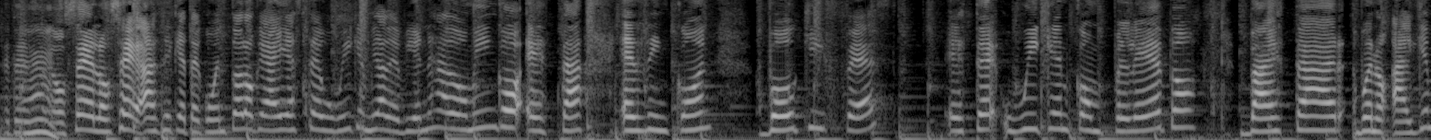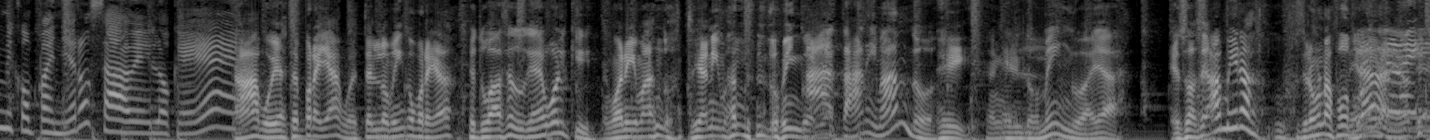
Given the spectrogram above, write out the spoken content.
Este, Lo sé, lo sé. Así que te cuento lo que hay este weekend. Mira, de viernes a domingo está el Rincón Volky Fest. Este weekend completo va a estar. Bueno, alguien, mi compañero, sabe lo que es. Ah, voy a estar por allá, voy a estar el domingo por allá. ¿Qué tú haces? ¿Tú tienes walkie? Tengo animando, estoy animando el domingo. Ah, ¿estás animando? Sí, en el el- domingo allá. Eso hace. Ah, mira, pusieron una foto. Mira, ahí. yo-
